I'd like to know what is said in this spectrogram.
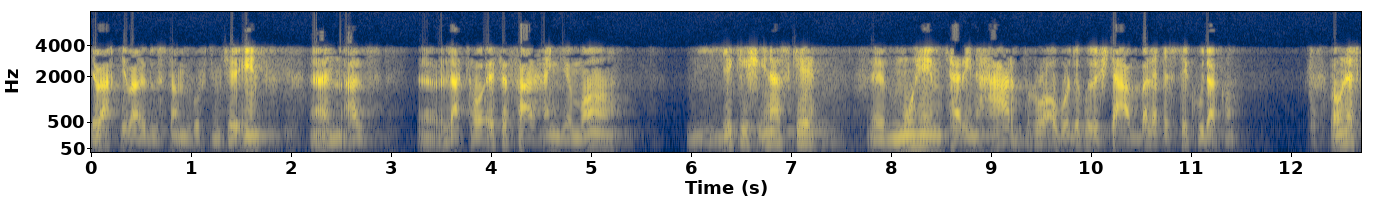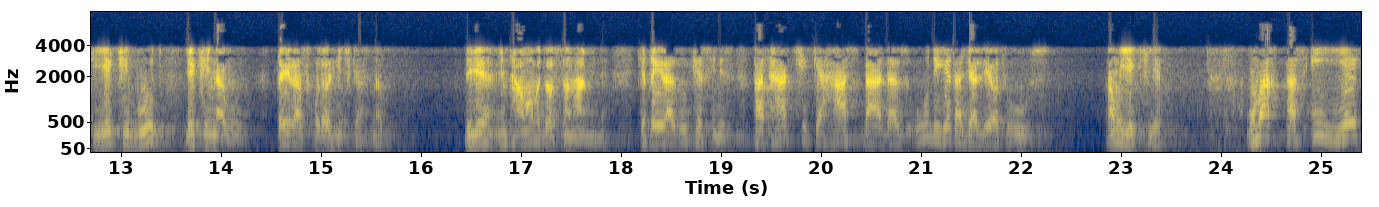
یه وقتی برای دوستان می‌گفتیم که این از لطائف فرهنگ ما یکیش این است که مهمترین حرف رو آورده گذاشته اول قصه کودکان. و اون است که یکی بود یکی نبود. غیر از خدا هیچ کس نبود. دیگه این تمام داستان همینه که غیر از او کسی نیست. پس هر چی که هست بعد از او دیگه تجلیات اوست. همون یکیه. اون وقت پس این یک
